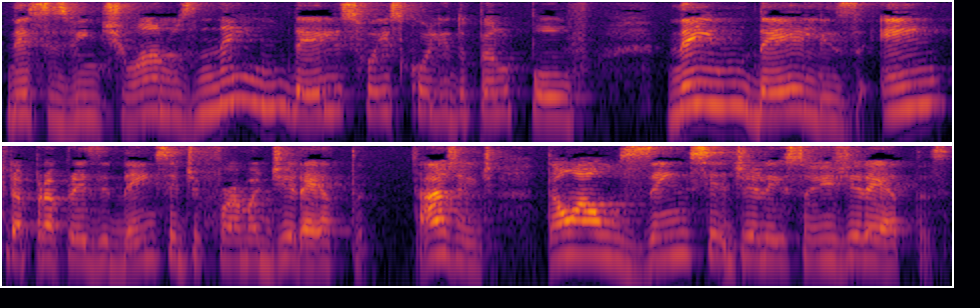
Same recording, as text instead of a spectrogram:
nesses 21 anos, nenhum deles foi escolhido pelo povo. Nenhum deles entra para a presidência de forma direta, tá, gente? Então, a ausência de eleições diretas.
